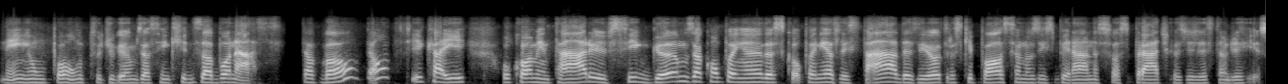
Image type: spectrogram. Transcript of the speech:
nenhum ponto, digamos assim, que desabonasse. Tá bom? Então fica aí o comentário e sigamos acompanhando as companhias listadas e outras que possam nos inspirar nas suas práticas de gestão de risco.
